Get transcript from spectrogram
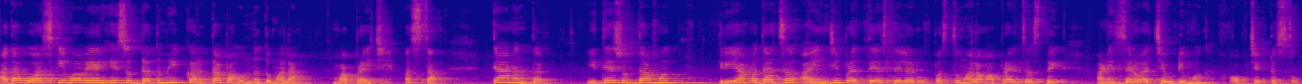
आता वॉच किंवा वेअर हे सुद्धा तुम्ही करता पाहून तुम्हाला वापरायचे असतात. त्यानंतर इथे सुद्धा मग क्रियापदाचं आयन जी प्रत्यय असलेलं रूपच तुम्हाला वापरायचं असते आणि सर्वात शेवटी मग ऑब्जेक्ट असतो.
